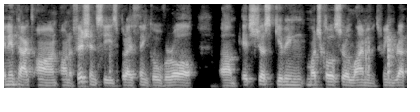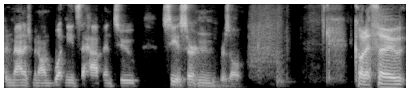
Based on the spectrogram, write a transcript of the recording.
an impact on on efficiencies but i think overall um, it's just giving much closer alignment between rep and management on what needs to happen to see a certain result. Got it. So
